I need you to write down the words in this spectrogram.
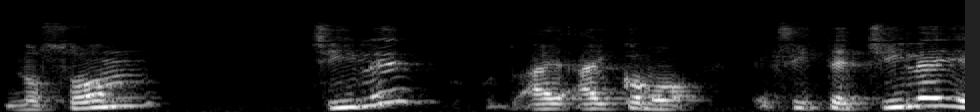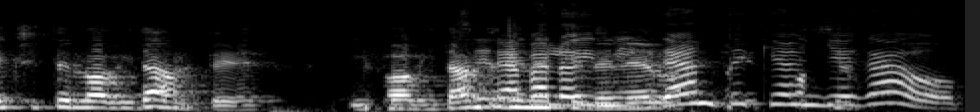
no son Chile, hay, como, existe Chile y existen los habitantes. Y los habitantes ¿Será para los inmigrantes que han llegado?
